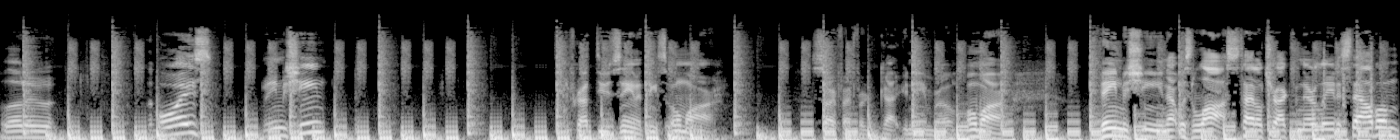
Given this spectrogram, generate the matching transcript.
Hello to the boys. Vein Machine. I forgot dude's name. I think it's Omar. Omar. Vein Machine. That was Lost, title track from their latest album.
